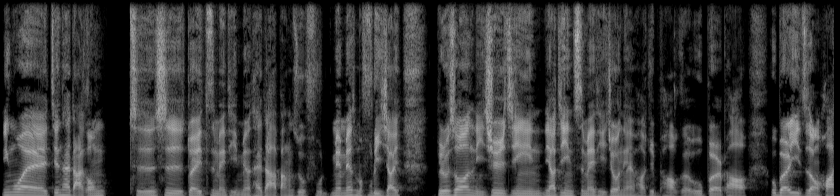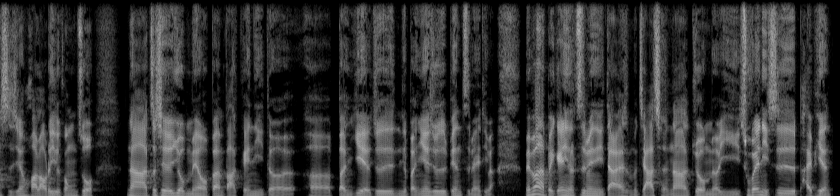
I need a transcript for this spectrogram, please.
因为兼差打工其实是对自媒体没有太大的帮助，复没没有什么复利效益。比如说你去经营，你要经营自媒体，就你还跑去跑个 Uber 跑 Uber E 这种花时间花劳力的工作。那这些又没有办法给你的呃本业，就是你的本业就是变自媒体嘛，没办法给给你的自媒体带来什么加成，那就没有意义。除非你是拍片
